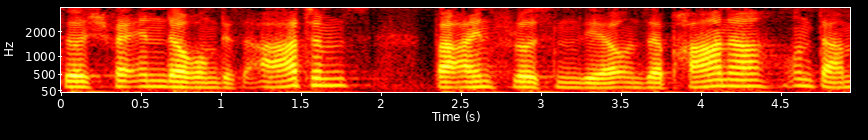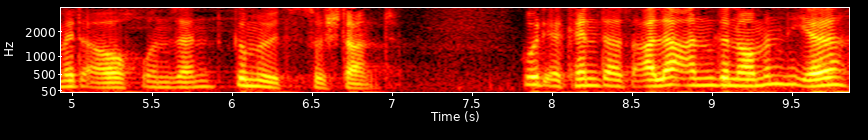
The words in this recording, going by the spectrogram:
Durch Veränderung des Atems beeinflussen wir unser Prana und damit auch unseren Gemütszustand. Gut, ihr kennt das alle angenommen. Ihr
